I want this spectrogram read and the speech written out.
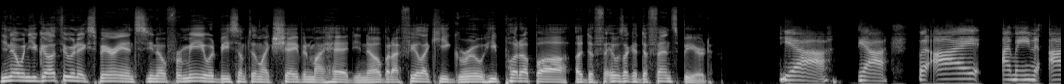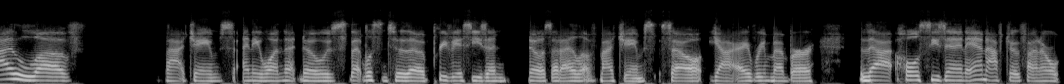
you know, when you go through an experience, you know, for me it would be something like shaving my head, you know, but I feel like he grew, he put up a, a def- it was like a defense beard. Yeah, yeah. But I, I mean, I love Matt James. Anyone that knows that listened to the previous season knows that I love Matt James. So yeah, I remember that whole season and after the final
